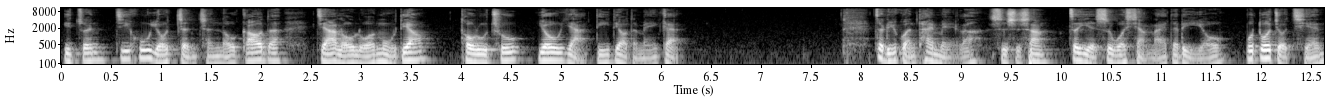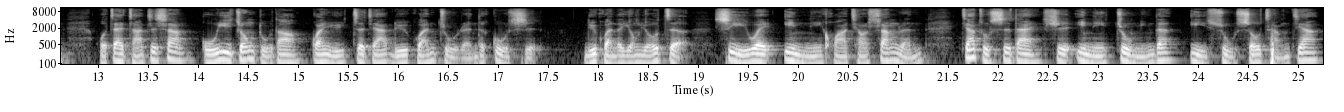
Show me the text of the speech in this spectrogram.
一尊几乎有整层楼高的迦楼罗木雕，透露出优雅低调的美感。这旅馆太美了，事实上，这也是我想来的理由。不多久前，我在杂志上无意中读到关于这家旅馆主人的故事。旅馆的拥有者是一位印尼华侨商人，家族世代是印尼著名的艺术收藏家，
